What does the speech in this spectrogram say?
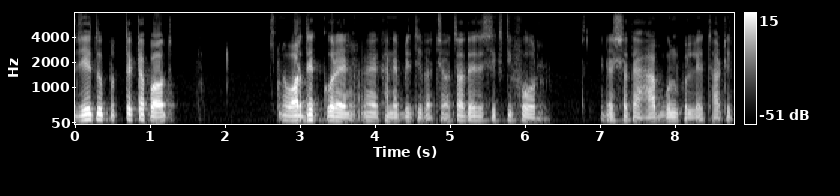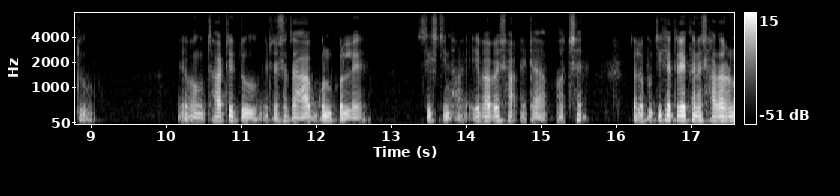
যেহেতু প্রত্যেকটা পদ অর্ধেক করে এখানে বৃদ্ধি পাচ্ছে, অর্থাৎ এই যে সিক্সটি ফোর এটার সাথে হাফ গুণ করলে থার্টি টু এবং থার্টি টু এটার সাথে হাফ গুণ করলে সিক্সটিন হয়। এভাবে এটা হচ্ছে। তাহলে প্রতি ক্ষেত্রে এখানে সাধারণ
